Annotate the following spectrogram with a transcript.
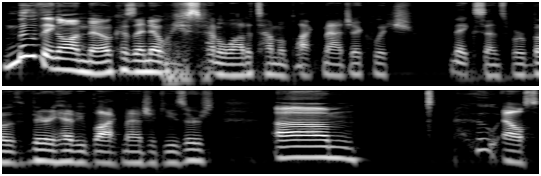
Moving on though, because I know we've spent a lot of time on Blackmagic, which makes sense. We're both very heavy Blackmagic users. Um, who else?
